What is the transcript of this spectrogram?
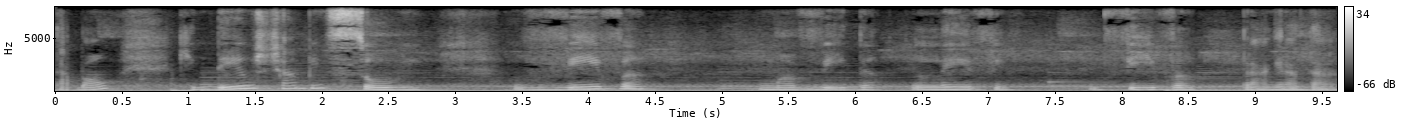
Tá bom? Que Deus te abençoe. Viva uma vida leve. Viva para agradar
